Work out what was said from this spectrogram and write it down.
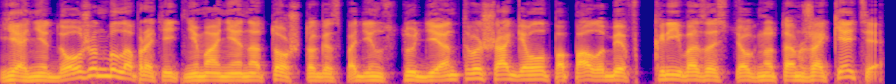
я не должен был обратить внимание на то, что господин студент вышагивал по палубе в криво застегнутом жакете?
